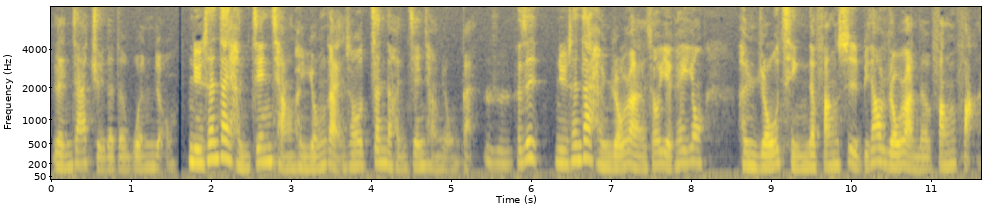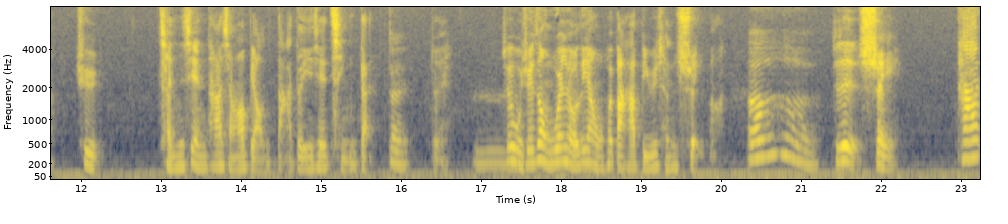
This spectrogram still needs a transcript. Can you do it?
人家觉得的温柔，女生在很坚强、很勇敢的时候，真的很坚强、勇敢。嗯哼。可是女生在很柔软的时候，也可以用很柔情的方式，比较柔软的方法去呈现她想要表达的一些情感。对对，嗯。所以我觉得这种温柔力量，我会把它比喻成水吧。啊。就是水，它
